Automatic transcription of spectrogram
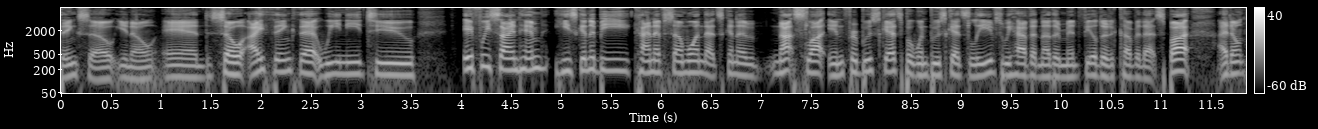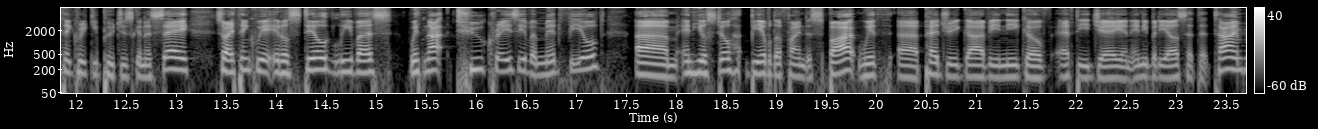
think so, you know. And so I think that we need to if we sign him, he's going to be kind of someone that's going to not slot in for Busquets, but when Busquets leaves, we have another midfielder to cover that spot. I don't think Riqui Puig is going to say, so I think we it'll still leave us with not too crazy of a midfield, um, and he'll still be able to find a spot with uh, Pedri, Gavi, Nico, FDJ, and anybody else at that time.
